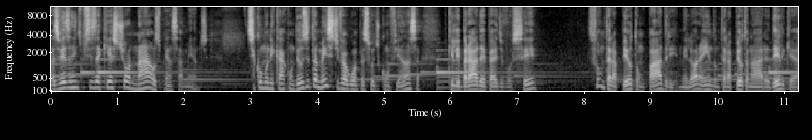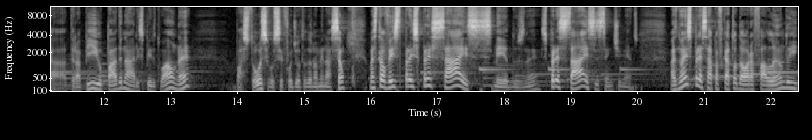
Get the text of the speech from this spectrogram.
às vezes a gente precisa questionar os pensamentos, se comunicar com Deus e também, se tiver alguma pessoa de confiança, equilibrada aí perto de você, se for um terapeuta, um padre, melhor ainda, um terapeuta na área dele, que é a terapia, e o padre na área espiritual, né? pastor, se você for de outra denominação, mas talvez para expressar esses medos, né? expressar esses sentimentos. Mas não é expressar para ficar toda hora falando e,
